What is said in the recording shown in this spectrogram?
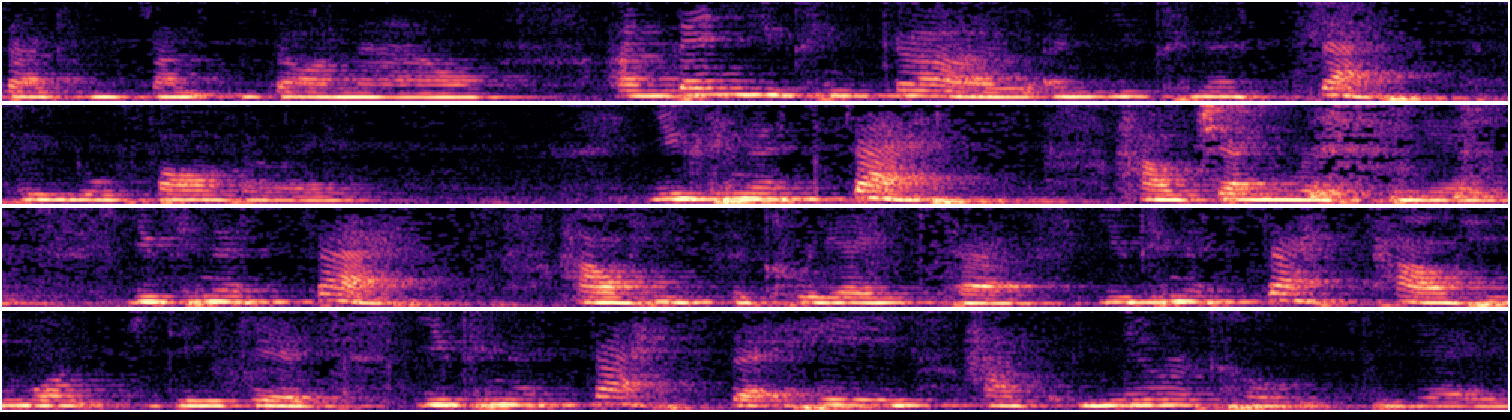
circumstances are now. And then you can go and you can assess who your father is. You can assess how generous he is. You can assess how he's the creator. You can assess how he wants to do good. You can assess that he has miracles for you.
